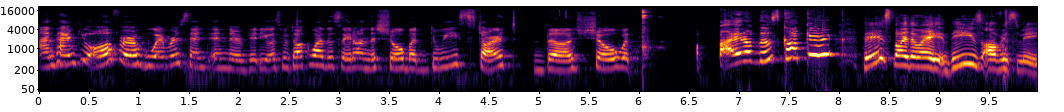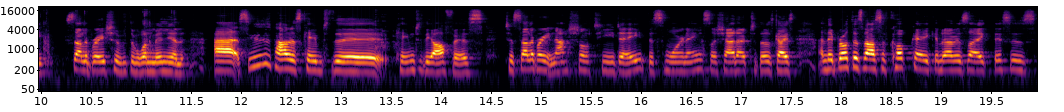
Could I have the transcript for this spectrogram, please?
and thank you all for whoever sent in their videos. We'll talk about this later on the show, but do we start the show with bite of this cupcake? This, by the way, these obviously celebration of the one million. Uh, Caesars Palace came to the came to the office to celebrate National Tea Day this morning. So shout out to those guys, and they brought this massive cupcake, and I was like, this is,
